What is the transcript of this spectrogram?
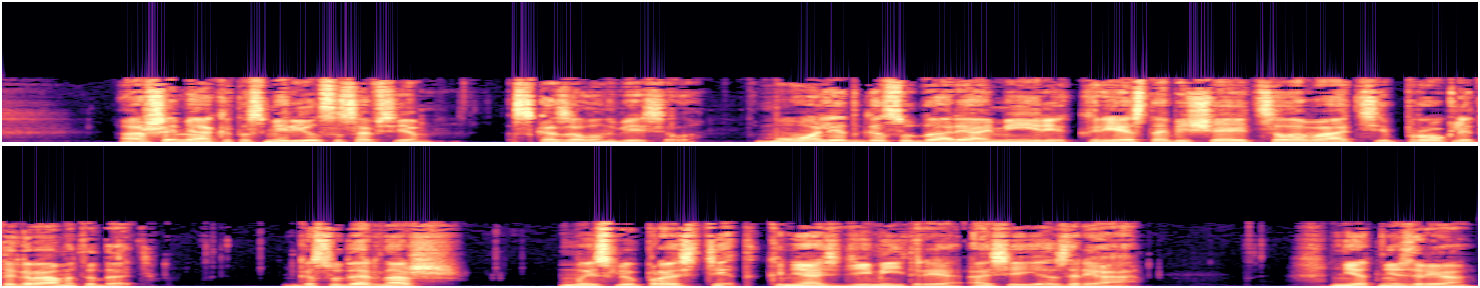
— А Шемяка-то смирился совсем, — сказал он весело. — Молит государя о мире, крест обещает целовать и прокляты грамоты дать. Государь наш мыслью простит князь Дмитрия, а сие зря. Нет, не зря,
